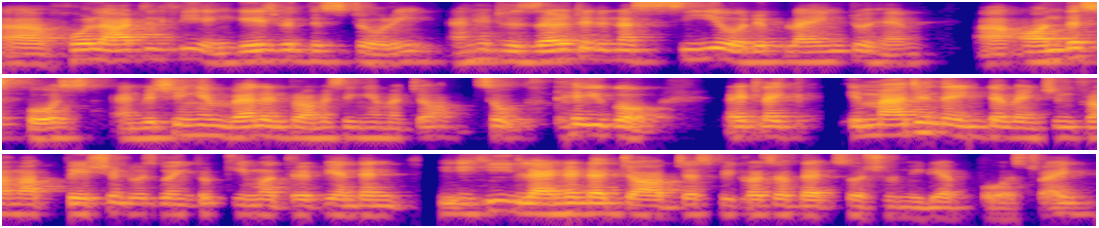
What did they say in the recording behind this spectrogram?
uh, wholeheartedly engaged with this story, and it resulted in a CEO replying to him uh, on this post and wishing him well and promising him a job. So there you go. Right, like imagine the intervention from a patient who's going through chemotherapy, and then he, he landed a job just because of that social media post, right?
